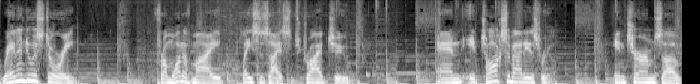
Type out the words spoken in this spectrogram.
Ran into a story from one of my places I subscribe to, and it talks about Israel in terms of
